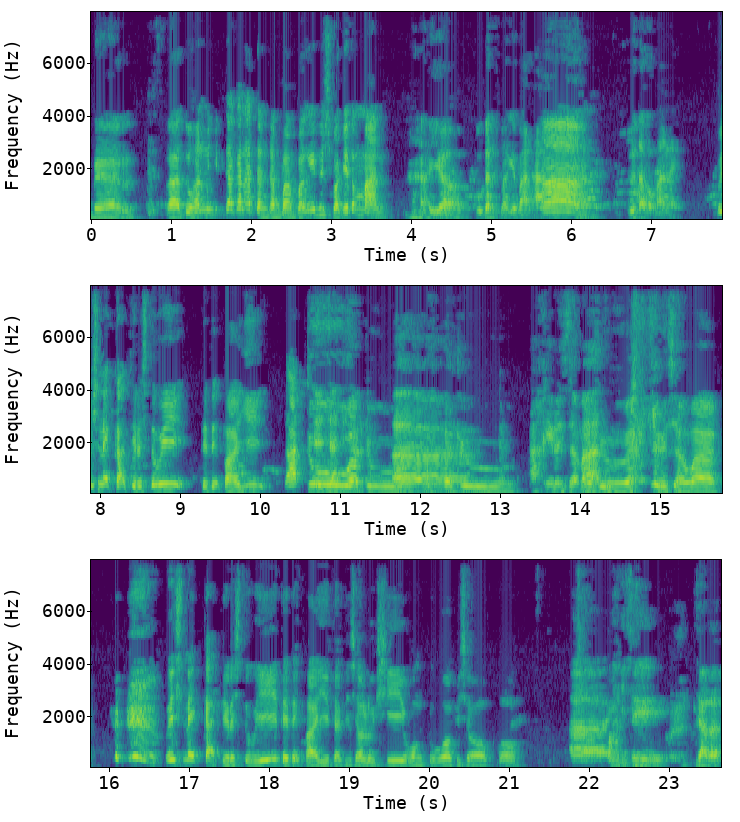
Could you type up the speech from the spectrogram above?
Benar. Lah Tuhan menciptakan Adam dan Bambang itu sebagai teman. Iya bukan sebagai pasangan ah. Itu takut mana wis nek gak direstui titik bayi. Aduh Eh, jadi, aduh. Eh, aduh. akhir zaman. Aduh akhir zaman. Wis nek gak direstui titik bayi dadi solusi wong tua bisa apa? Eh, ini sih jalan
